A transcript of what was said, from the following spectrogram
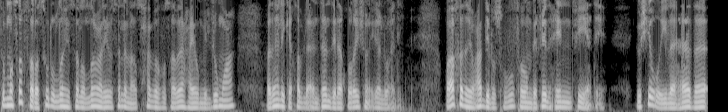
ثم صف رسول الله صلى الله عليه وسلم أصحابه صباح يوم الجمعة وذلك قبل أن تنزل قريش إلى الوادي. وأخذ يعدل صفوفهم بقدح في يده. يشير إلى هذا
